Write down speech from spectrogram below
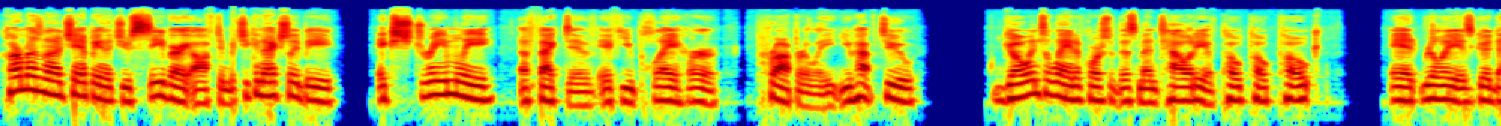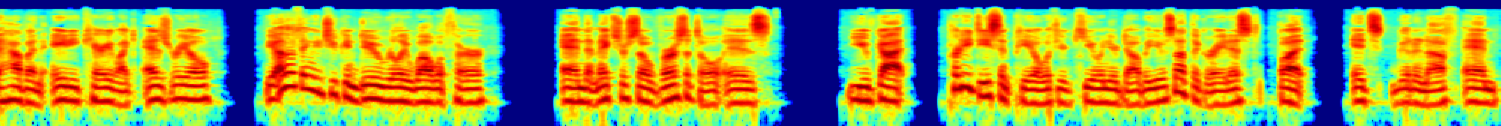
Karma is not a champion that you see very often, but she can actually be extremely effective if you play her properly. You have to go into lane, of course, with this mentality of poke, poke, poke. It really is good to have an AD carry like Ezreal. The other thing that you can do really well with her, and that makes her so versatile, is you've got pretty decent peel with your Q and your W. It's not the greatest, but it's good enough. And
